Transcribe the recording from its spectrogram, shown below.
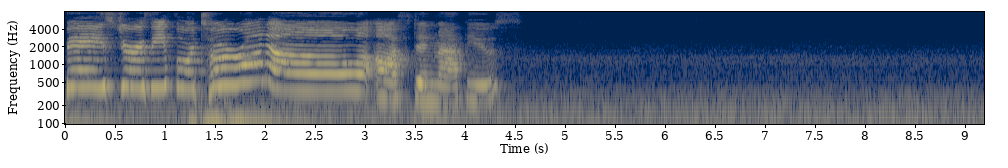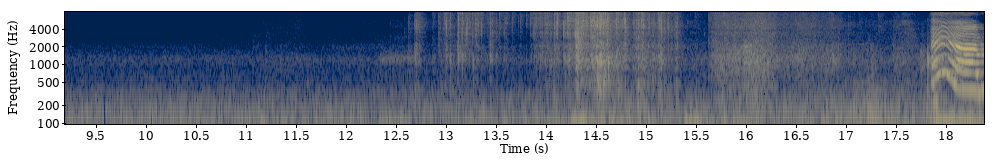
Base jersey for Toronto, Auston Matthews. And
